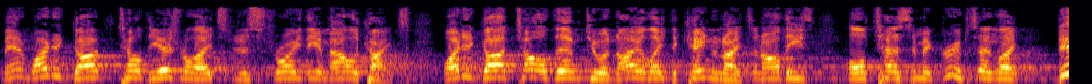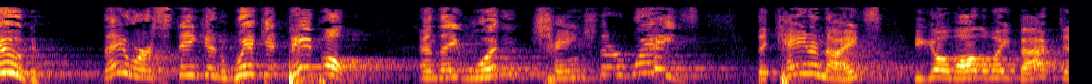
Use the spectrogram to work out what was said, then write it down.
man, why did God tell the Israelites to destroy the Amalekites? Why did God tell them to annihilate the Canaanites and all these Old Testament groups? And like, dude, they were stinking wicked people. And they wouldn't change their ways. The Canaanites, you go all the way back to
